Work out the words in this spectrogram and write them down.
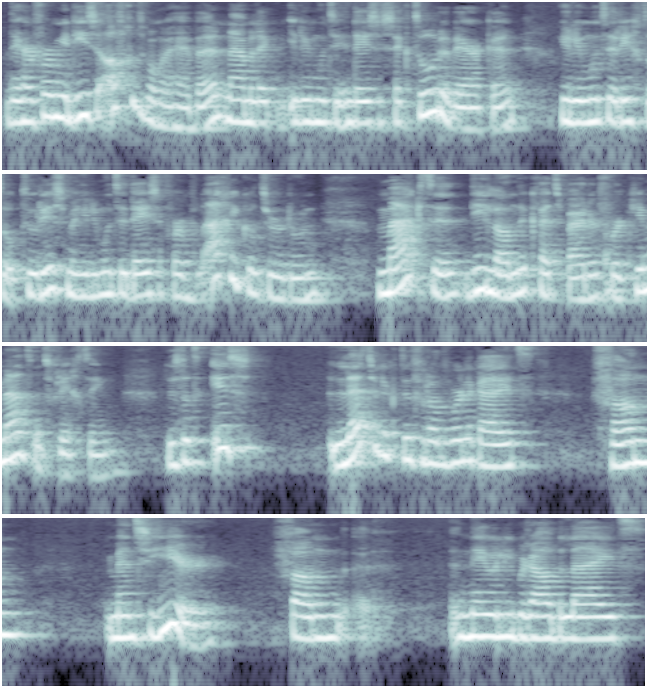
de hervormingen die ze afgedwongen hebben, namelijk jullie moeten in deze sectoren werken, jullie moeten richten op toerisme, jullie moeten deze vorm van agricultuur doen, maakte die landen kwetsbaarder voor klimaatontwrichting. Dus dat is letterlijk de verantwoordelijkheid van mensen hier. Van eh, neoliberaal beleid,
